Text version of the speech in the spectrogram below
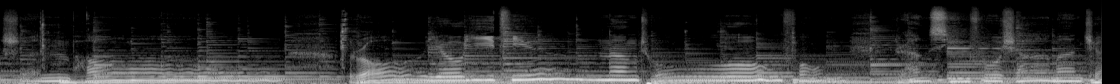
身旁。若有一天能重逢，让幸福洒满整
